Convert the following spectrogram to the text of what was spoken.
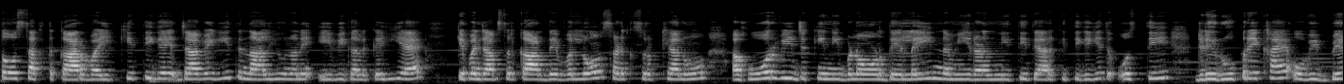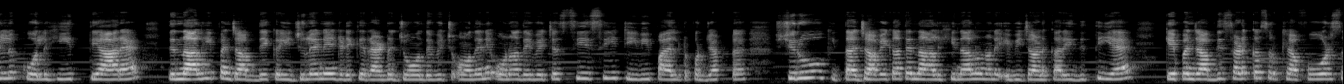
ਤੋਂ ਸਖਤ ਕਾਰਵਾਈ ਕੀਤੀ ਗਈ ਜਾਵੇਗੀ ਤੇ ਨਾਲ ਹੀ ਉਹਨਾਂ ਨੇ ਇਹ ਵੀ ਗੱਲ ਕਹੀ ਹੈ ਕਿ ਪੰਜਾਬ ਸਰਕਾਰ ਦੇ ਵੱਲੋਂ ਸੜਕ ਸੁਰੱਖਿਆ ਨੂੰ ਹੋਰ ਵੀ ਯਕੀਨੀ ਬਣਾਉਣ ਦੇ ਲਈ ਨਵੀਂ ਰਣਨੀਤੀ ਤਿਆਰ ਕੀਤੀ ਗਈ ਹੈ ਤੇ ਉਸ ਦੀ ਜਿਹੜੀ ਰੂਪਰੇਖਾ ਹੈ, ਉਹ ਵੀ ਬਿਲਕੁਲ ਹੀ ਤਿਆਰ ਹੈ ਤੇ ਨਾਲ ਹੀ ਪੰਜਾਬ ਦੇ ਕਈ ਜ਼ਿਲ੍ਹੇ ਨੇ ਜਿਹੜੇ ਕਿ ਰੈੱਡ ਜ਼ੋਨ ਦੇ ਵਿੱਚ ਆਉਂਦੇ ਨੇ, ਉਹਨਾਂ ਦੇ ਵਿੱਚ ਸੀਸੀਟੀਵੀ ਪਾਇਲਟ ਪ੍ਰੋਜੈਕਟ ਸ਼ੁਰੂ ਕੀਤਾ ਜਾਵੇਗਾ ਤੇ ਨਾਲ ਹੀ ਨਾਲ ਉਹਨਾਂ ਨੇ ਇਹ ਵੀ ਜਾਣਕਾਰੀ ਦਿੱਤੀ ਹੈ ਕਿ ਪੰਜਾਬ ਦੀ ਸੜਕ ਸੁਰੱਖਿਆ ਫੋਰਸ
